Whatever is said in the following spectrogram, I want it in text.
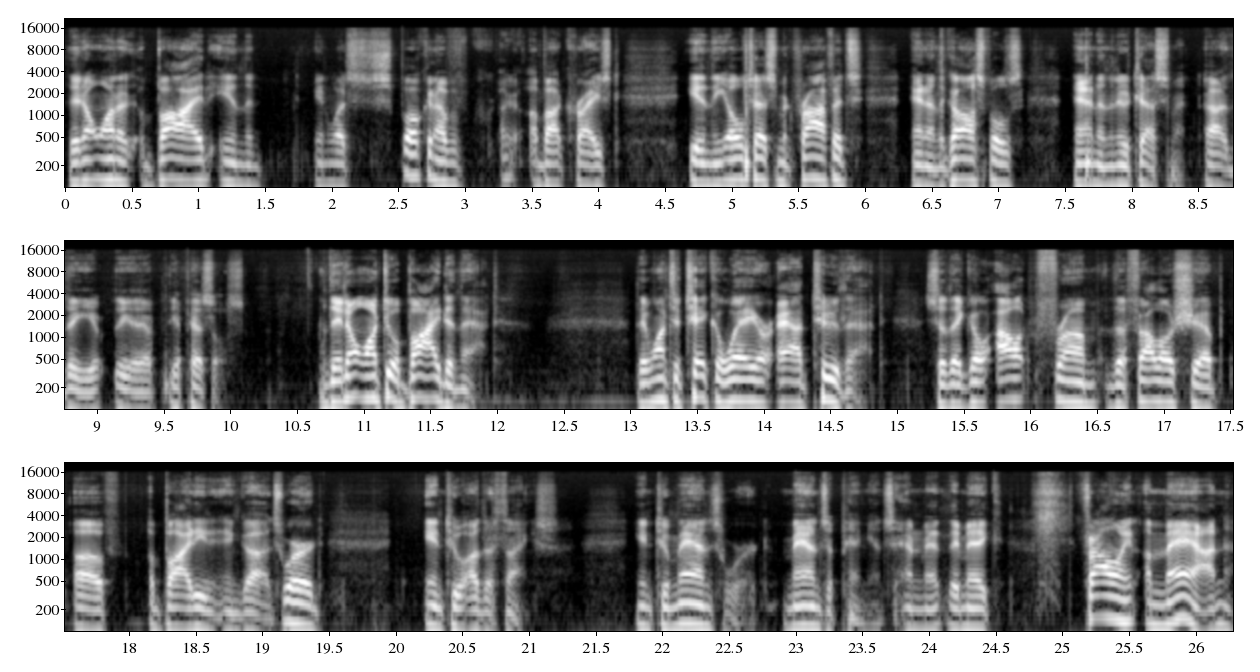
They don't want to abide in the in what's spoken of about Christ in the Old Testament prophets and in the Gospels and in the New Testament, uh, the, the the epistles. They don't want to abide in that. They want to take away or add to that. So they go out from the fellowship of abiding in God's word into other things, into man's word, man's opinions. And they make following a man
